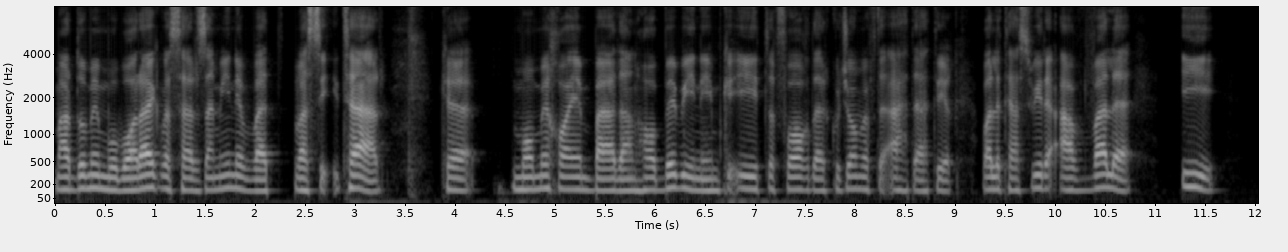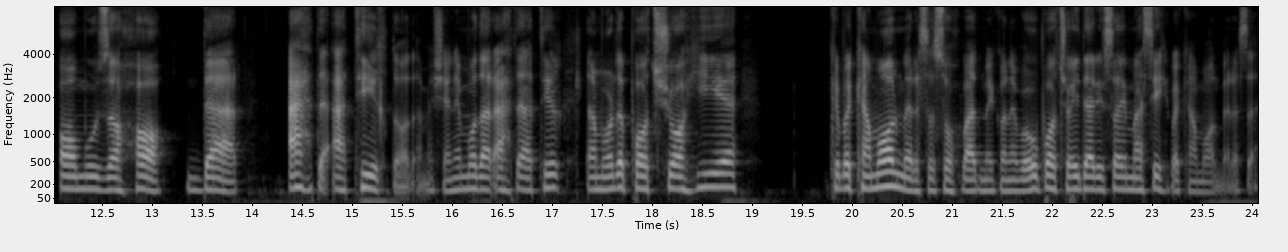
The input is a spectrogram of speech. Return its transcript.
مردم مبارک و سرزمین وسیعتر که ما می‌خواهیم بعدنها ببینیم که این اتفاق در کجا مفته عهد عتیق. ولی تصویر اول ای آموزه ها در عهد عتیق داده میشه. یعنی ما در عهد عتیق در مورد پادشاهی که به کمال می‌رسه صحبت می‌کنه و او پادشاهی در عیسی مسیح به کمال می‌رسه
